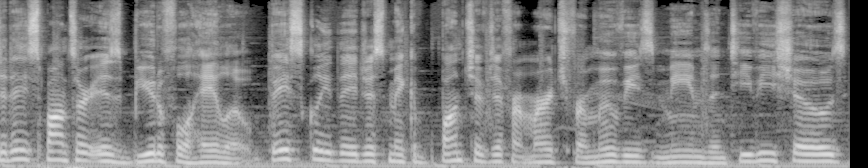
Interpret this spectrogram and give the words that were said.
Today's sponsor is Beautiful Halo. Basically, they just make a bunch of different merch for movies, memes, and TV shows,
